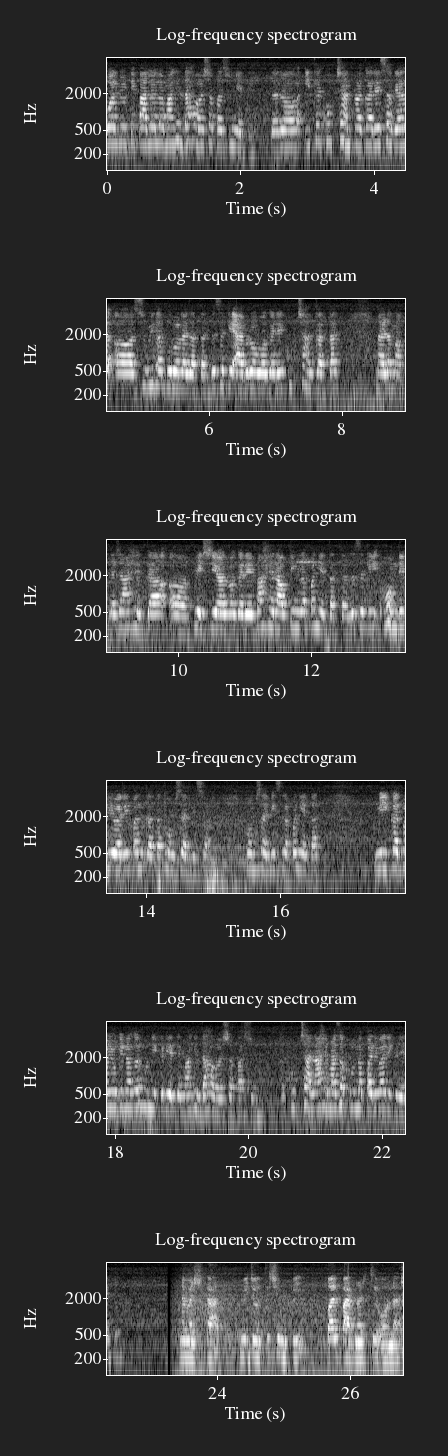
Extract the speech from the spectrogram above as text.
पर्ल ब्युटी पार्लरला मागील दहा वर्षापासून येते. तर इथे खूप छान प्रकारे सगळ्या सुविधा पुरवल्या जातात. जसं की ॲब्रो वगैरे खूप छान करतात. मॅडम आपल्या ज्या आहेत त्या फेशियल वगैरे बाहेर आउटिंगला पण येतात. त्या जसं की होम डिलिव्हरी पण करतात होम सर्व्हिसवाले होम सर्व्हिसला पण येतात. मी कर्मयोगी नगरहून इकडे येते मागील दहा वर्षापासून. तर खूप छान आहे माझा पूर्ण परिवार इकडे येतो. नमस्कार. मी ज्योती शिंपी पल पार्टनरचे ओनर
